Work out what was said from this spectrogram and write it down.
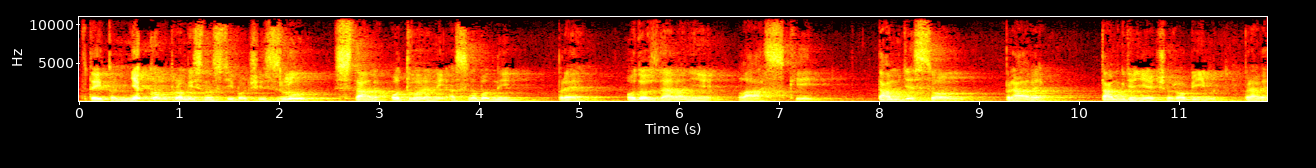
v tejto nekompromisnosti voči zlu stále otvorený a slobodný pre odovzdávanie lásky, tam, kde som, práve tam, kde niečo robím, práve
